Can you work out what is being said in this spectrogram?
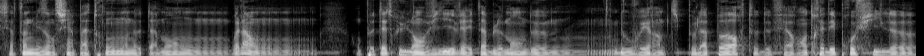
certains de mes anciens patrons, notamment, voilà, ont, peut-être eu l'envie véritablement d'ouvrir un petit peu la porte, de faire rentrer des profils euh,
